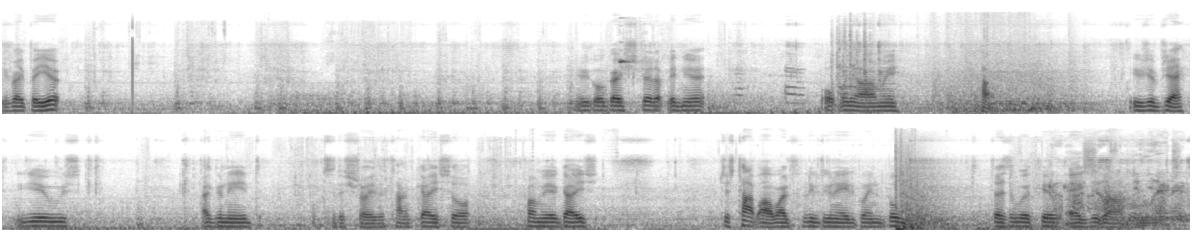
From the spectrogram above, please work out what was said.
He's right by here. Here we go guys, straight up in here. Open your army. Tap. Use object. Use a grenade to destroy the tank guys. So from here guys, just tap R1, leave the grenade going, boom. Doesn't work for you, exit your exit.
